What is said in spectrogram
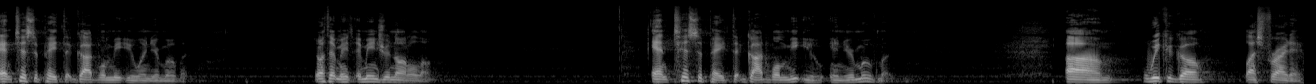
Anticipate that God will meet you in your movement. You know what that means? It means you're not alone. Anticipate that God will meet you in your movement. Um, a week ago, last Friday, it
